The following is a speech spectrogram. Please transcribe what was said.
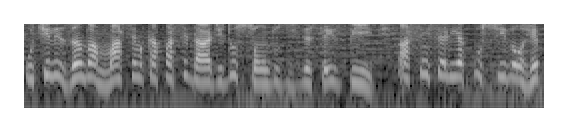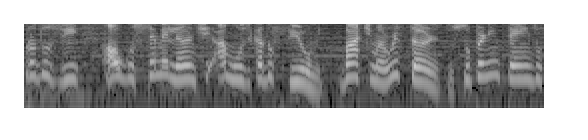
utilizando a máxima capacidade do som dos 16 bits. Assim seria possível reproduzir algo semelhante à música do filme. Batman Returns do Super Nintendo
